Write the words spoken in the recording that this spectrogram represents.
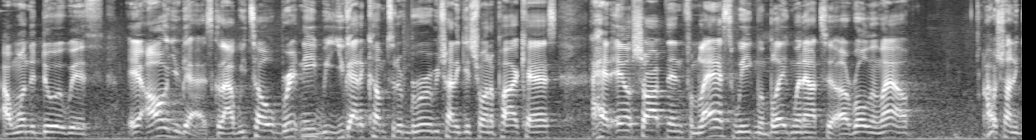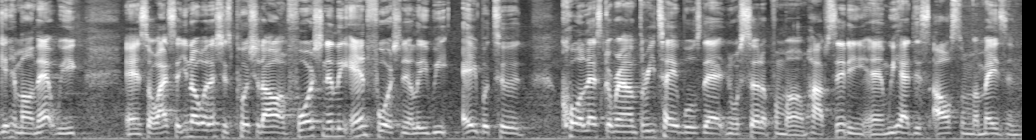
I wanted to do it with all you guys because we told Brittany we, you got to come to the brewery. We trying to get you on a podcast. I had Ale Sharpton from last week when Blake went out to uh, Rolling Loud. I was trying to get him on that week. And so I said, you know what, let's just push it all. Unfortunately and fortunately, we able to coalesce around three tables that were set up from um, Hop City, and we had this awesome, amazing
